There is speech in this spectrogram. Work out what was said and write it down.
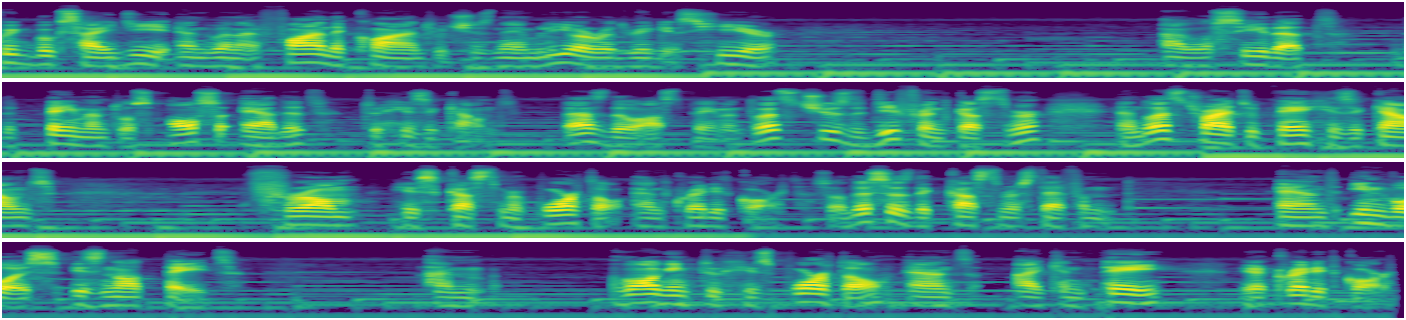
QuickBooks ID and when I find the client which is named Leo Rodriguez here I will see that the payment was also added to his account. That's the last payment. Let's choose a different customer and let's try to pay his account from his customer portal and credit card. So this is the customer Stefan and invoice is not paid. I'm logging to his portal and I can pay a credit card.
